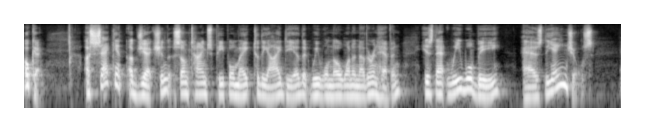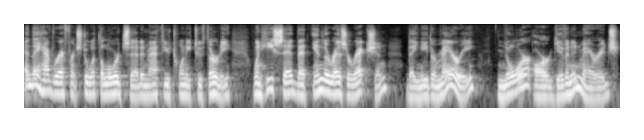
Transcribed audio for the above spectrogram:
Okay. A second objection that sometimes people make to the idea that we will know one another in heaven is that we will be as the angels. And they have reference to what the Lord said in Matthew 22 30, when he said that in the resurrection they neither marry nor are given in marriage,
